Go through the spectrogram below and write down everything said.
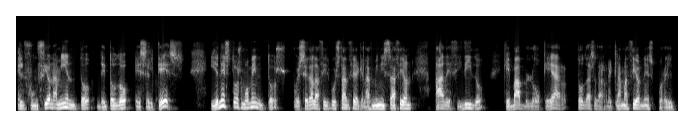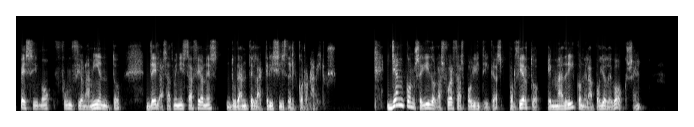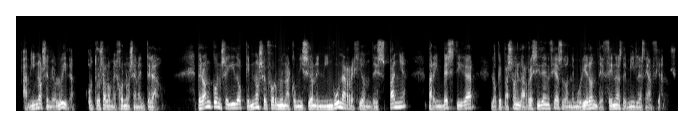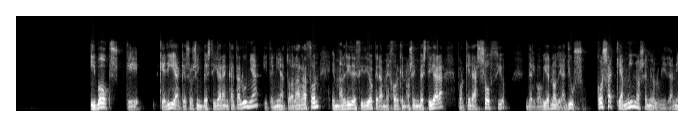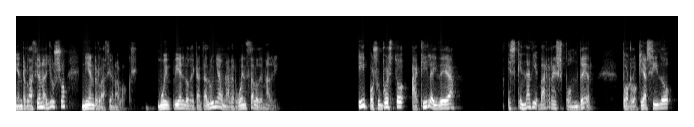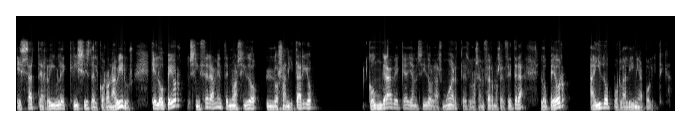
el funcionamiento de todo es el que es. Y en estos momentos, pues se da la circunstancia de que la Administración ha decidido que va a bloquear todas las reclamaciones por el pésimo funcionamiento de las administraciones durante la crisis del coronavirus. Ya han conseguido las fuerzas políticas, por cierto, en Madrid con el apoyo de Vox. ¿eh? A mí no se me olvida, otros a lo mejor no se han enterado, pero han conseguido que no se forme una comisión en ninguna región de España para investigar lo que pasó en las residencias donde murieron decenas de miles de ancianos. Y Vox, que quería que eso se investigara en Cataluña, y tenía toda la razón, en Madrid decidió que era mejor que no se investigara porque era socio del gobierno de Ayuso, cosa que a mí no se me olvida, ni en relación a Ayuso ni en relación a Vox. Muy bien lo de Cataluña, una vergüenza lo de Madrid. Y, por supuesto, aquí la idea es que nadie va a responder por lo que ha sido esa terrible crisis del coronavirus, que lo peor, sinceramente, no ha sido lo sanitario, con grave que hayan sido las muertes, los enfermos, etcétera, lo peor ha ido por la línea política.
